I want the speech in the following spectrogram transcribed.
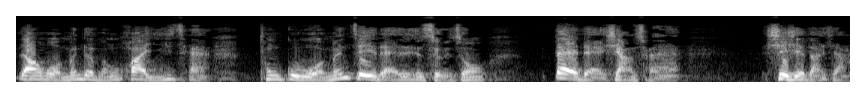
让我们的文化遗产通过我们这一代人手中代代相传。谢谢大家。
